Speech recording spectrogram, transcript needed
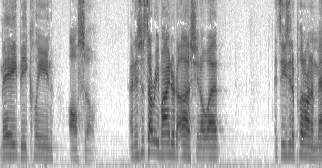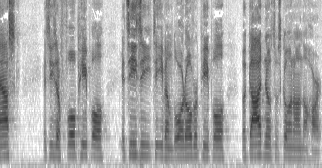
may be clean also. And it's just that reminder to us you know what? It's easy to put on a mask, it's easy to fool people, it's easy to even lord over people, but God knows what's going on in the heart.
